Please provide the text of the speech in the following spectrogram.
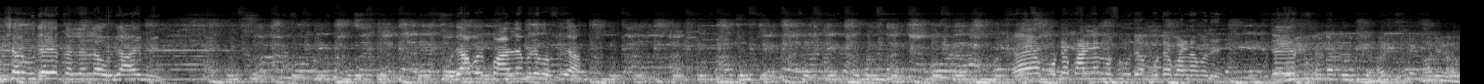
विशाल उद्या ये कल्याणला उद्या आहे मी. उद्या आपण पाळण्यामध्ये बसूया. या मोठ्या पाळण्यात बसू उद्या मोठ्या पाळण्यामध्ये. उद्या हरिशेठ भालेराव.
